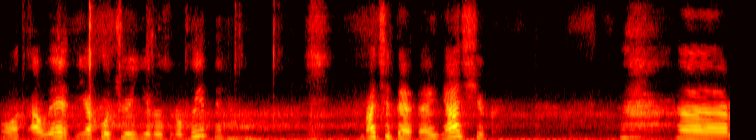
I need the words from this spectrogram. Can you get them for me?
от, але я хочу її розробити. Бачите, е, ящик. Е,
